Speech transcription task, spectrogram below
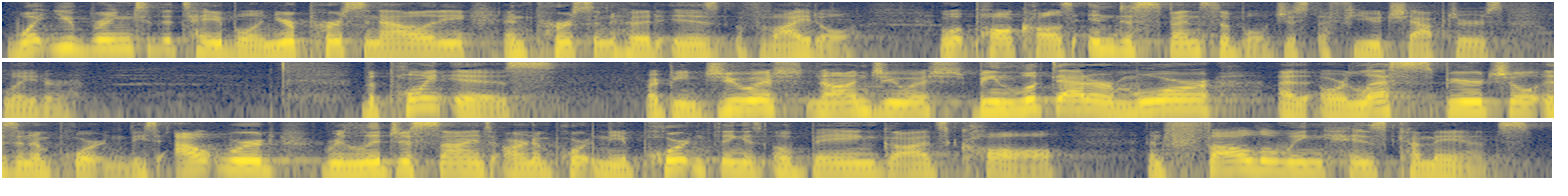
What you bring to the table and your personality and personhood is vital. And what Paul calls indispensable just a few chapters later. The point is, right, being Jewish, non Jewish, being looked at or more uh, or less spiritual isn't important. These outward religious signs aren't important. The important thing is obeying God's call and following his commands.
